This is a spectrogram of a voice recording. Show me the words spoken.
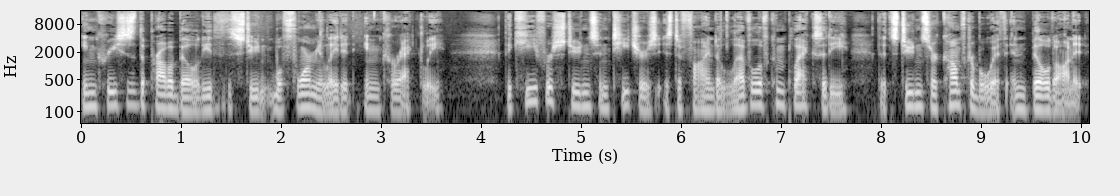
increases the probability that the student will formulate it incorrectly. The key for students and teachers is to find a level of complexity that students are comfortable with and build on it,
